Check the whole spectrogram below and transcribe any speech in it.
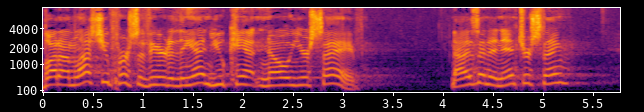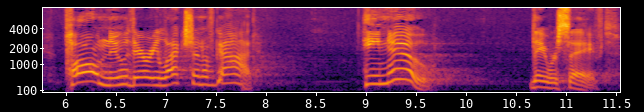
But unless you persevere to the end, you can't know you're saved. Now, isn't it interesting? Paul knew their election of God, he knew they were saved.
